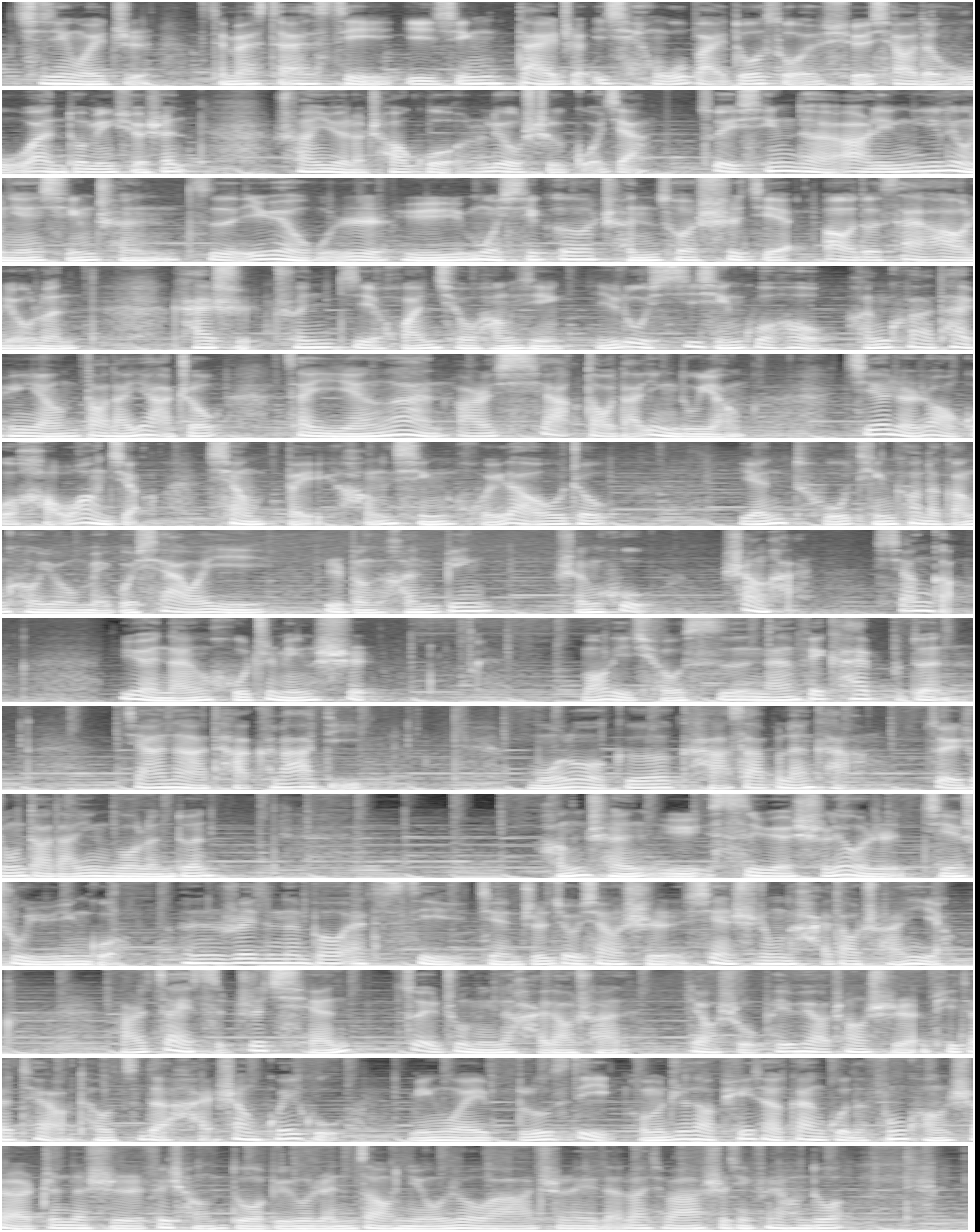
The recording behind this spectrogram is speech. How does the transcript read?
迄今为止，Semester Sea 已经带着一千五百多所学校的五万多名学生，穿越了超过六十个国家。最新的二零一六年行程自一月五日于墨西哥乘坐世界奥德赛号游轮，开始春季环球航行，一路西行过后，横跨太平洋到达亚洲，在沿岸而下到达印度洋，接着绕过好望角向北航行回到欧洲。沿途停靠的港口有美国夏威夷、日本横滨、神户、上海、香港、越南胡志明市、毛里求斯、南非开普敦、加纳塔克拉迪、摩洛哥卡萨布兰卡，最终到达英国伦敦。航程于四月十六日结束于英国。Unreasonable at Sea 简直就像是现实中的海盗船一样。而在此之前，最著名的海盗船要数 PayPal 创始人 Peter Thiel 投资的海上硅谷，名为 Blue Sea。我们知道 Peter 干过的疯狂事儿真的是非常多，比如人造牛肉啊之类的乱七八糟事情非常多。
